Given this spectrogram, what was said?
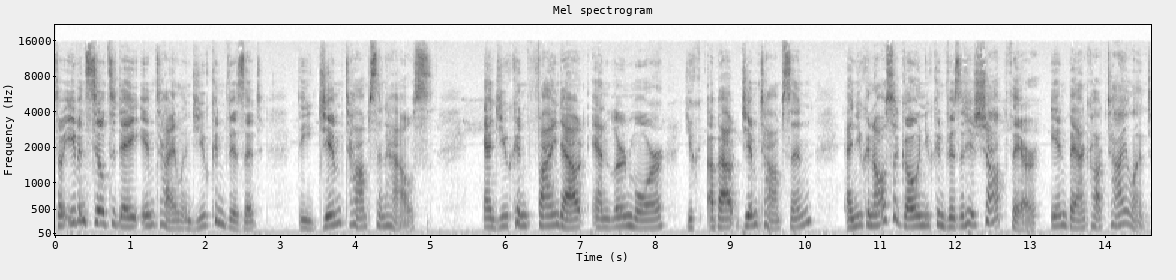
So even still today in Thailand, you can visit the Jim Thompson House, and you can find out and learn more you, about Jim Thompson and you can also go and you can visit his shop there in Bangkok, Thailand.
